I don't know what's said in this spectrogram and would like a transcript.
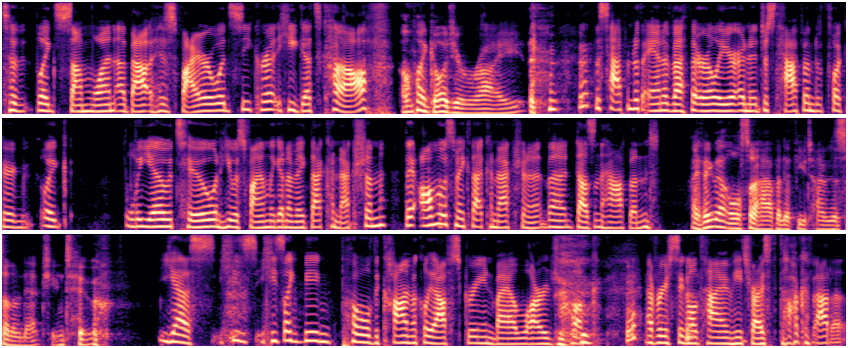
to like someone about his firewood secret, he gets cut off. Oh my god, you're right. This happened with Annabeth earlier and it just happened with fucking like Leo too and he was finally going to make that connection. They almost make that connection and then it doesn't happen. I think that also happened a few times in Son of Neptune too. Yes, he's he's like being pulled comically off screen by a large hook every single time he tries to talk about it.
